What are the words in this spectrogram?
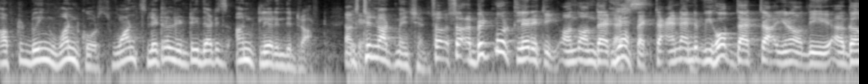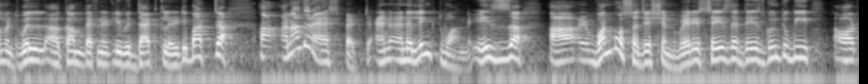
After doing one course, wants lateral entry that is unclear in the draft. Okay. still not mentioned. So, so a bit more clarity on, on that Yes. aspect, and and we hope that uh, you know the uh, government will uh, come definitely with that clarity. But uh, uh, another aspect and, and a linked one is uh, one more suggestion where it says that there is going to be or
